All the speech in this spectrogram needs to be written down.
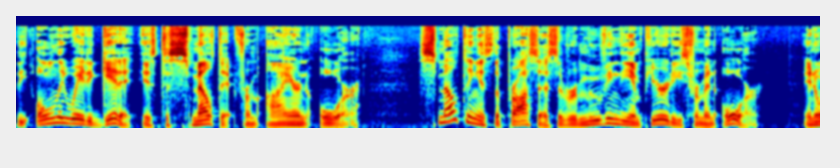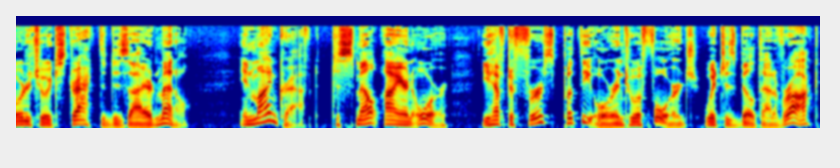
the only way to get it is to smelt it from iron ore. Smelting is the process of removing the impurities from an ore in order to extract the desired metal. In Minecraft, to smelt iron ore, you have to first put the ore into a forge, which is built out of rock,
